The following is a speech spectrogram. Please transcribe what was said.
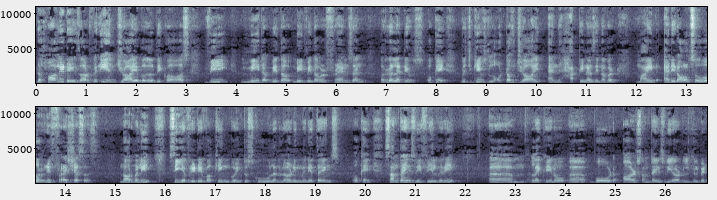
the holidays are very enjoyable because we meet with our, meet with our friends and relatives. Okay, which gives lot of joy and happiness in our mind, and it also refreshes us normally see everyday working going to school and learning many things okay sometimes we feel very um, like you know uh, bored or sometimes we are a little bit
